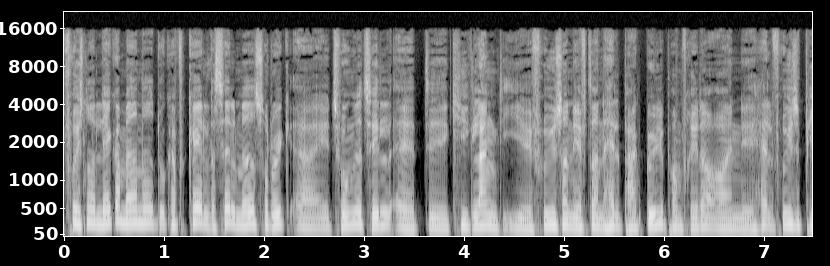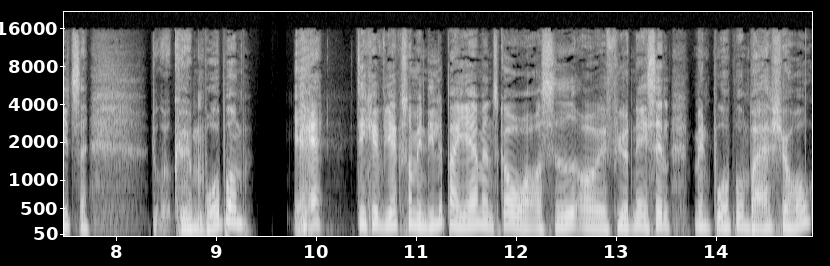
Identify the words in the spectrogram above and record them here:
Frys noget lækker mad ned, du kan forkæle dig selv med, så du ikke er øh, tvunget til at øh, kigge langt i øh, fryseren efter en halv pakke bølgepomfritter og en øh, halv frysepizza. Du kan købe en bordbomb. Ja. ja. Det kan virke som en lille barriere, man skal over og sidde og øh, fyre den af selv, men bordbomber er sjove,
